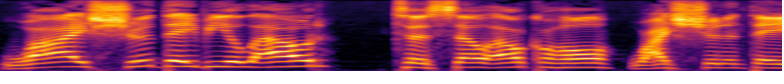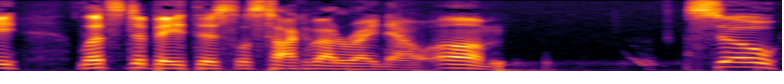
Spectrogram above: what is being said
Why should they be allowed to sell alcohol? Why shouldn't they? Let's debate this. Let's talk about it right now. Um, so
